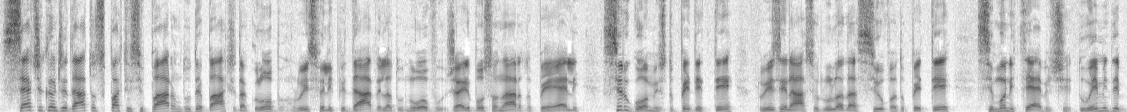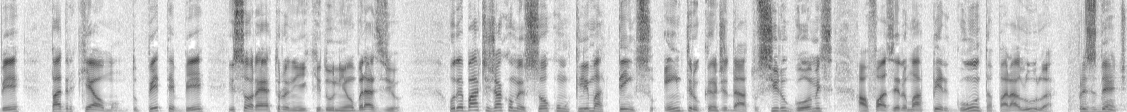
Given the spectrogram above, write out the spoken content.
Sete candidatos participaram do debate da Globo: Luiz Felipe Dávila, do Novo, Jair Bolsonaro, do PL, Ciro Gomes, do PDT, Luiz Inácio Lula da Silva, do PT, Simone Tebet, do MDB, Padre Kelmon, do PTB e Soraya Tronic, do União Brasil. O debate já começou com um clima tenso entre o candidato Ciro Gomes ao fazer uma pergunta para Lula. Presidente,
